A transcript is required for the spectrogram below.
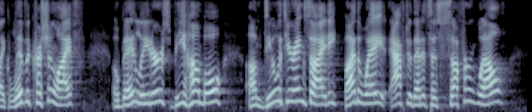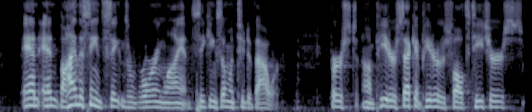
Like, live the Christian life Obey leaders, be humble, um, deal with your anxiety. By the way, after that, it says, suffer well. And, and behind the scenes, Satan's a roaring lion seeking someone to devour. First um, Peter, Second Peter, there's false teachers.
